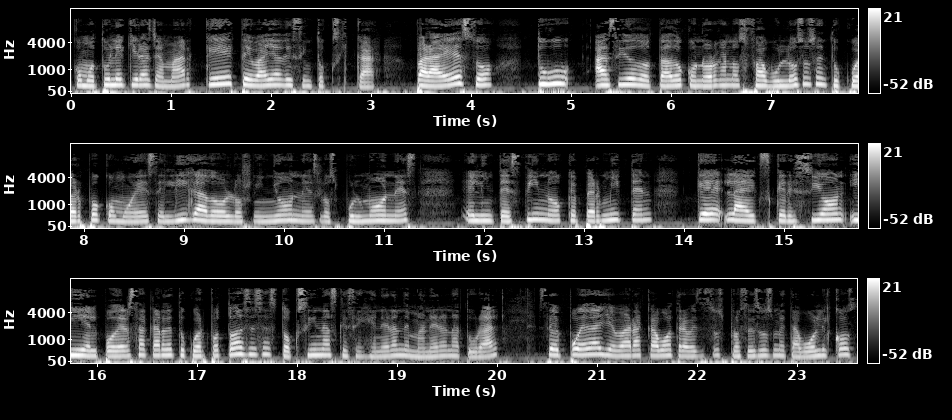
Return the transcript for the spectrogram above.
como tú le quieras llamar, que te vaya a desintoxicar. Para eso, tú has sido dotado con órganos fabulosos en tu cuerpo como es el hígado, los riñones, los pulmones, el intestino que permiten que la excreción y el poder sacar de tu cuerpo todas esas toxinas que se generan de manera natural se pueda llevar a cabo a través de esos procesos metabólicos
